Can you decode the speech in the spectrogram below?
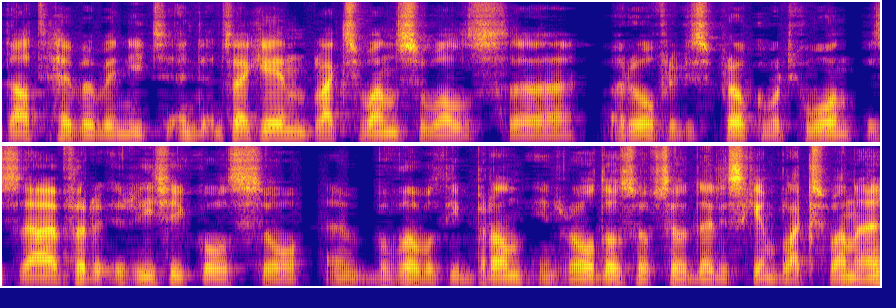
dat hebben we niet. En het zijn geen black swans zoals uh, erover gesproken wordt. Gewoon zuiver risico's zo. En bijvoorbeeld die brand in Rodos of zo, dat is geen black swan. Hè?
